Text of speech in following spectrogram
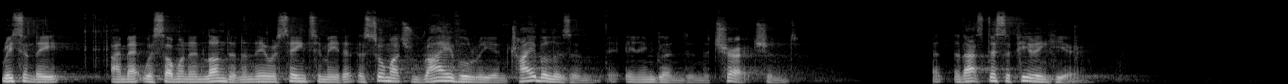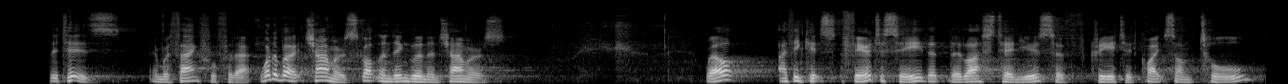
Recently, I met with someone in London, and they were saying to me that there's so much rivalry and tribalism in England in the church, and uh, that's disappearing here. It is, and we're thankful for that. What about Chalmers, Scotland, England, and Chalmers? Well, I think it's fair to say that the last 10 years have created quite some toll.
